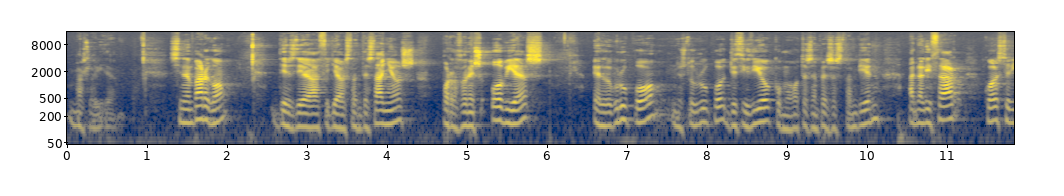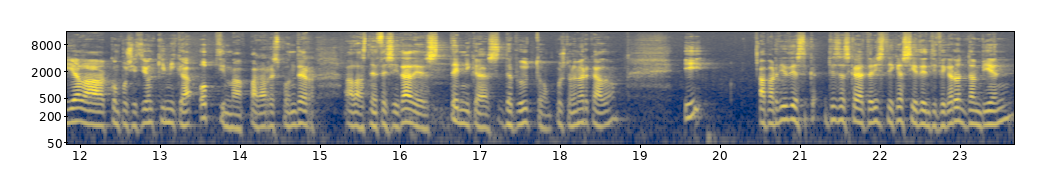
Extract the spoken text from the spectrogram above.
más la vida. Sin embargo, desde hace ya bastantes años, por razones obvias, el grupo, nuestro grupo, decidió, como otras empresas también, analizar cuál sería la composición química óptima para responder a las necesidades técnicas del producto puesto en el mercado y a partir de, esas características se identificaron también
